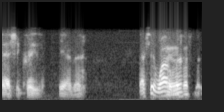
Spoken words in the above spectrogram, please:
that shit crazy. Yeah, man. That shit wild, Yeah, man. that's-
